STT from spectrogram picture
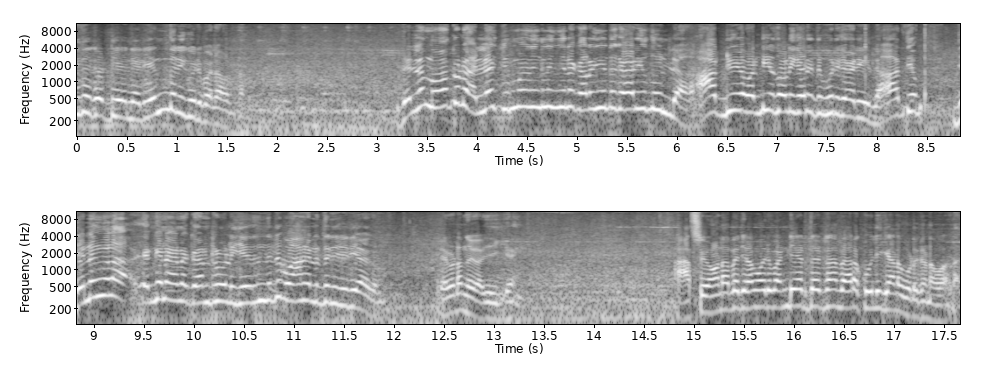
ഇത് കെട്ടി കഴിഞ്ഞാൽ എന്തെനിക്ക് ഒരു ഫലമുണ്ട് ഇതെല്ലാം നോക്കണം. അല്ല ചുമ്മാ നിങ്ങൾ ഇങ്ങനെ കറങ്ങിയിട്ട് കാര്യമൊന്നുമില്ല. ആർ ടി വണ്ടിയെ തോളി കയറിയിട്ട് ഒരു കാര്യമില്ല. ആദ്യം ജനങ്ങളെ എങ്ങനെയാണ് കൺട്രോൾ ചെയ്ത് എന്നിട്ട് വാഹനത്തിന് ശരിയാക്കണം എവിടെ നിന്ന് ചോദിക്കാൻ? ആശ്രയ ഓണറിൽ ചിലപ്പോൾ ഒരു വണ്ടി എടുത്തിട്ടാണ് വേറെ കൂലിക്കാണ് കൊടുക്കണത് അവിടെ.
